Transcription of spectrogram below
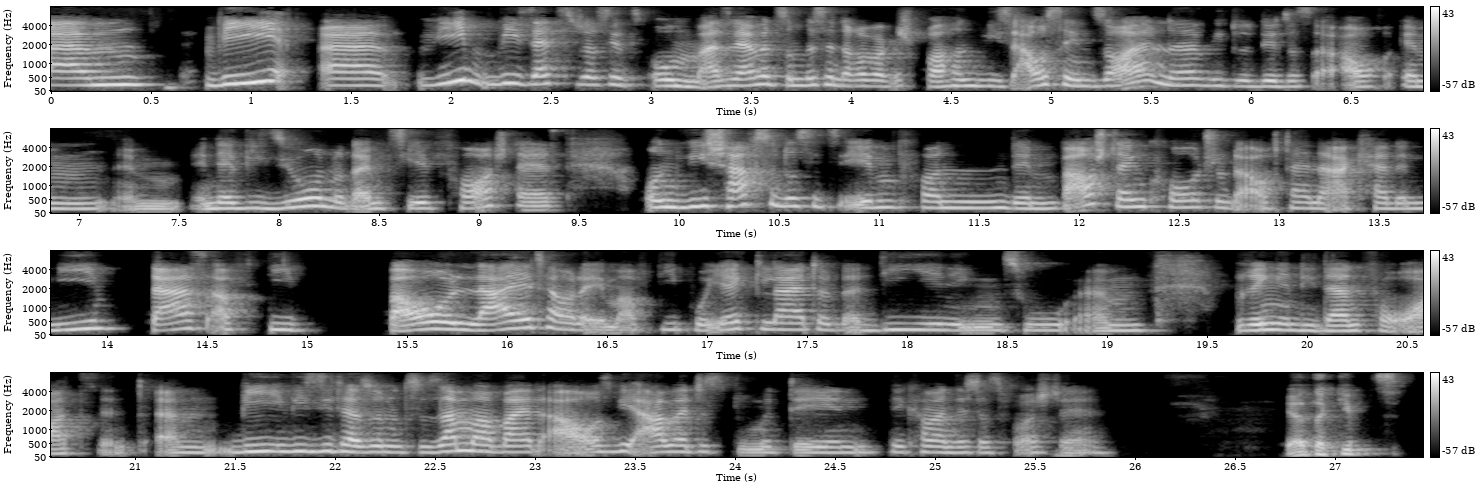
Ähm, wie, äh, wie, wie setzt du das jetzt um? Also wir haben jetzt so ein bisschen darüber gesprochen, wie es aussehen soll, ne? wie du dir das auch im, im, in der Vision oder im Ziel vorstellst. Und wie schaffst du das jetzt eben von dem Baustellencoach oder auch deiner Akademie, das auf die Bauleiter oder eben auf die Projektleiter oder diejenigen zu ähm, bringen, die dann vor Ort sind. Ähm, wie, wie sieht da so eine Zusammenarbeit aus? Wie arbeitest du mit denen? Wie kann man sich das vorstellen? Ja, da gibt's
